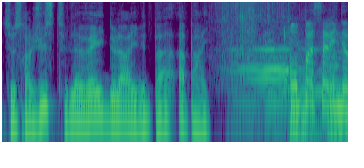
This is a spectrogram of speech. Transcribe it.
Ce sera juste la veille de l'arrivée de Pa- à Paris. On passe à l'innovation.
